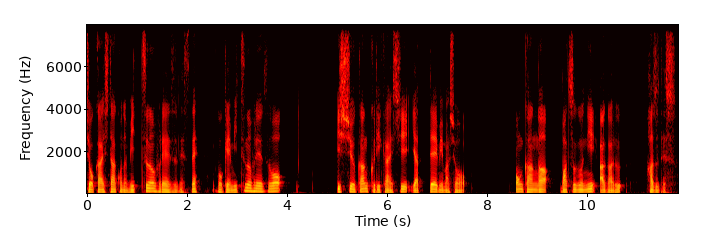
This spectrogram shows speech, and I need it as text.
紹介したこの3つのフレーズですね。合計3つのフレーズを1週間繰り返しやってみましょう。音感が抜群に上がるはずです。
